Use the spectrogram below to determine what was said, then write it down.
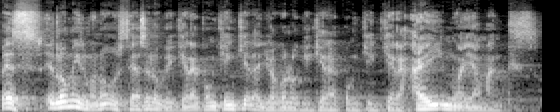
Pues es lo mismo, ¿no? Usted hace lo que quiera con quien quiera, yo hago lo que quiera con quien quiera. Ahí no hay amantes.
